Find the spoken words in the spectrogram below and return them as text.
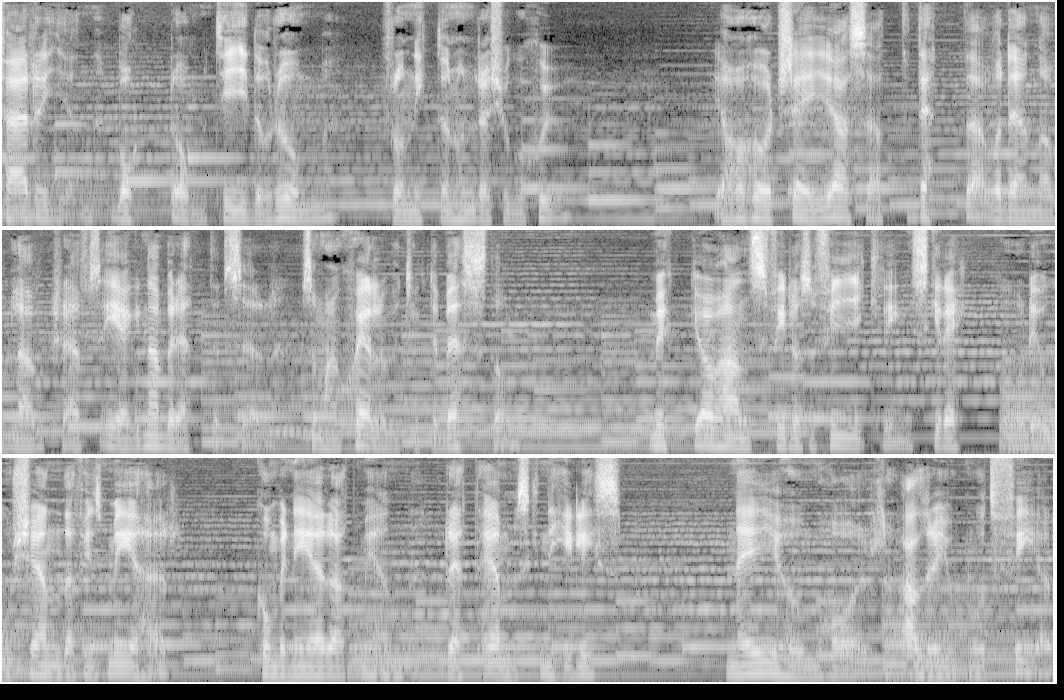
Färgen bortom tid och rum från 1927. Jag har hört sägas att detta var den av Lovecrafts egna berättelser som han själv tyckte bäst om. Mycket av hans filosofi kring skräck och det okända finns med här, kombinerat med en rätt hemsk nihilism. Nahum har aldrig gjort något fel,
